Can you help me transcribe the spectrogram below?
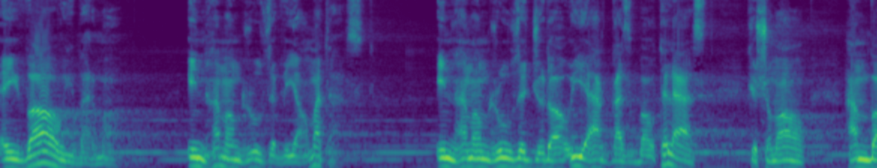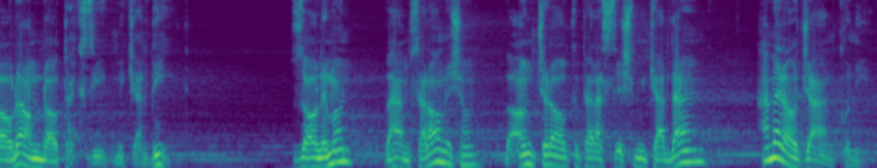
ای وای بر ما این همان روز قیامت است. این همان روز جدایی حق از باطل است که شما همواره آن را تکذیب می کردید ظالمان و همسرانشان و آنچه را که پرستش می کردند همه را جمع کنید.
